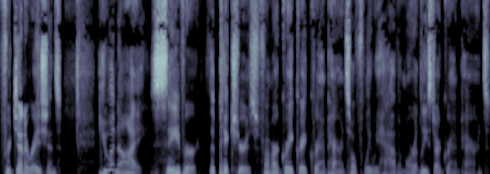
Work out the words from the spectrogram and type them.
for generations. You and I savor the pictures from our great great grandparents. Hopefully, we have them, or at least our grandparents.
